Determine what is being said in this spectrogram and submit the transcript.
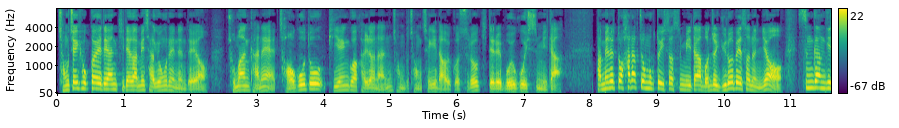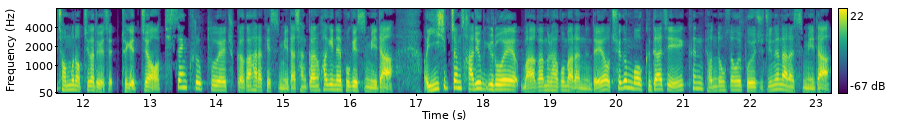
정책 효과에 대한 기대감이 작용을 했는데요. 조만간에 적어도 비행과 관련한 정부 정책이 나올 것으로 기대를 모으고 있습니다. 반면에 또 하락 종목도 있었습니다. 먼저 유럽에서는요, 승강기 전문 업체가 되겠죠. 티센크루프의 주가가 하락했습니다. 잠깐 확인해 보겠습니다. 20.46 유로에 마감을 하고 말았는데요. 최근 뭐 그다지 큰 변동성을 보여주지는 않았습니다.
